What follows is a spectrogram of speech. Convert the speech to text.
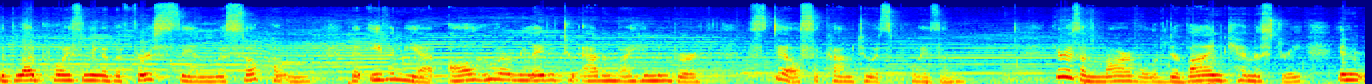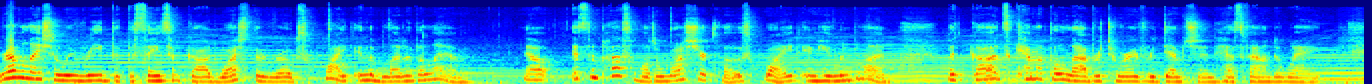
The blood poisoning of the first sin was so potent that even yet all who are related to Adam by human birth still succumb to its poison. Here is a marvel of divine chemistry. In Revelation, we read that the saints of God washed their robes white in the blood of the Lamb. Now, it's impossible to wash your clothes white in human blood, but God's chemical laboratory of redemption has found a way.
